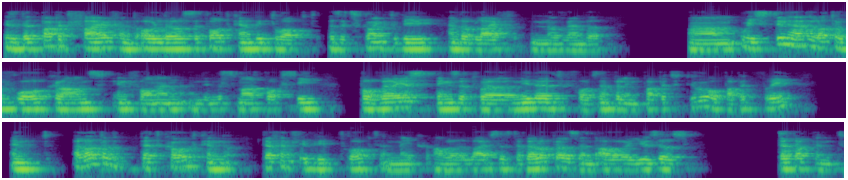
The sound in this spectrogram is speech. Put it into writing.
is that Puppet 5 and older support can be dropped as it's going to be end of life in November. Um, we still have a lot of workarounds in Foreman and in the Smart Proxy for various things that were needed, for example, in Puppet 2 or Puppet 3. And a lot of that code can definitely be dropped and make our lives as developers and our users setup and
